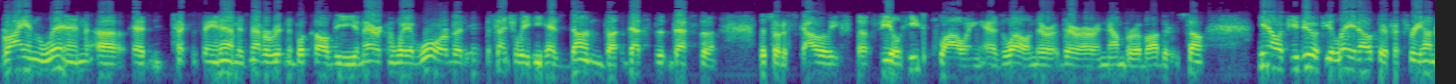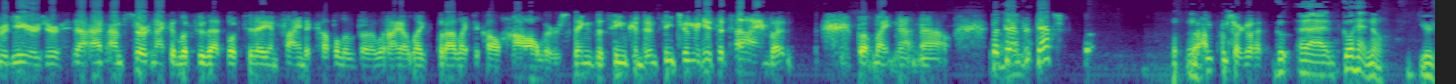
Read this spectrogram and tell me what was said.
Brian Linn uh, at Texas A&M has never written a book called The American Way of War, but essentially he has done the, that's the that's the the sort of scholarly uh, field he's plowing as well, and there there are a number of others. So, you know, if you do, if you lay it out there for 300 years, you're I'm certain I could look through that book today and find a couple of uh, what I like what I like to call howlers, things that seem convincing to me at the time, but but might not now. But that, that's I'm, I'm, sorry. Go ahead. Go, uh, go ahead. No, you're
